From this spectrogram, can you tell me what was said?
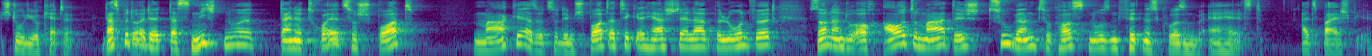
Fitnessstudio-Kette. Das bedeutet, dass nicht nur deine Treue zur Sportmarke, also zu dem Sportartikelhersteller belohnt wird, sondern du auch automatisch Zugang zu kostenlosen Fitnesskursen erhältst. Als Beispiel.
